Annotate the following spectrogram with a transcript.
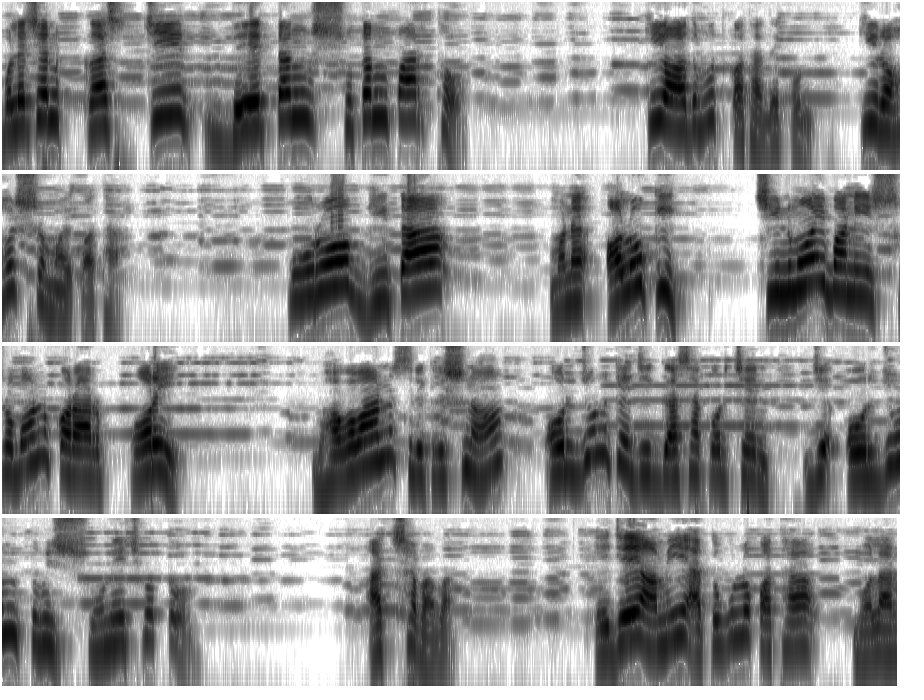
বলেছেন, কশ্চিৎ দেতং সুতং পার্থ। কি অদ্ভুত কথা দেখুন, কি রহস্যময় কথা। পুরো গীতা মানে অলৌকিক চিন্ময় বাণী শ্রবণ করার পরে ভগবান শ্রীকৃষ্ণ অর্জুনকে জিজ্ঞাসা করছেন যে, অর্জুন, তুমি শুনেছ তো? আচ্ছা বাবা, এই যে আমি এতগুলো কথা বলার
